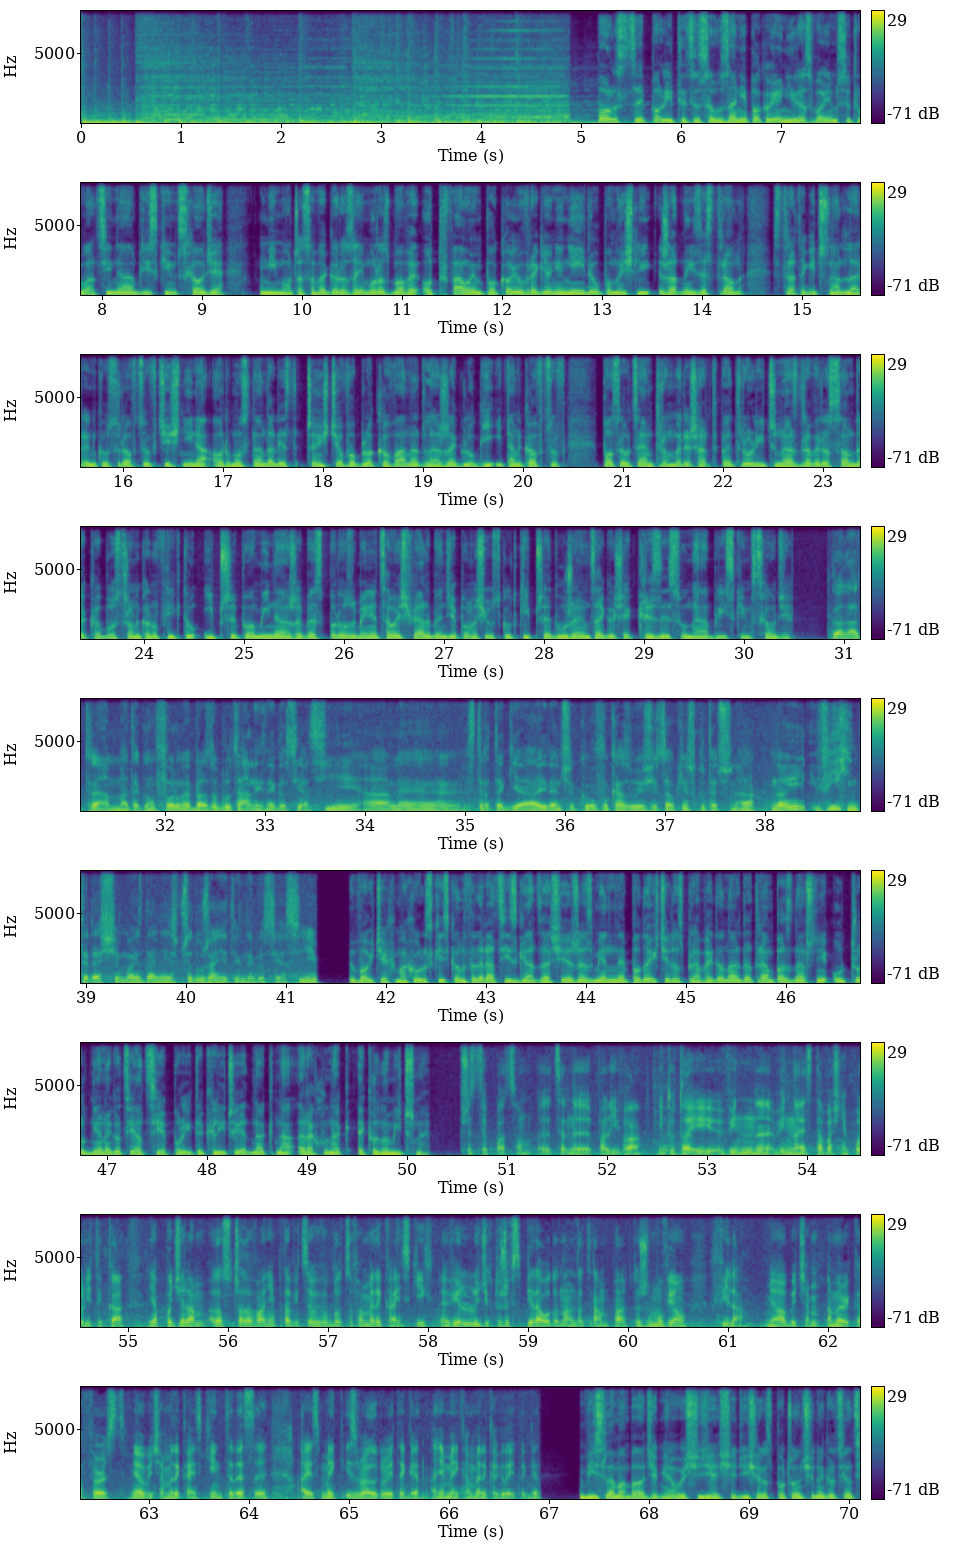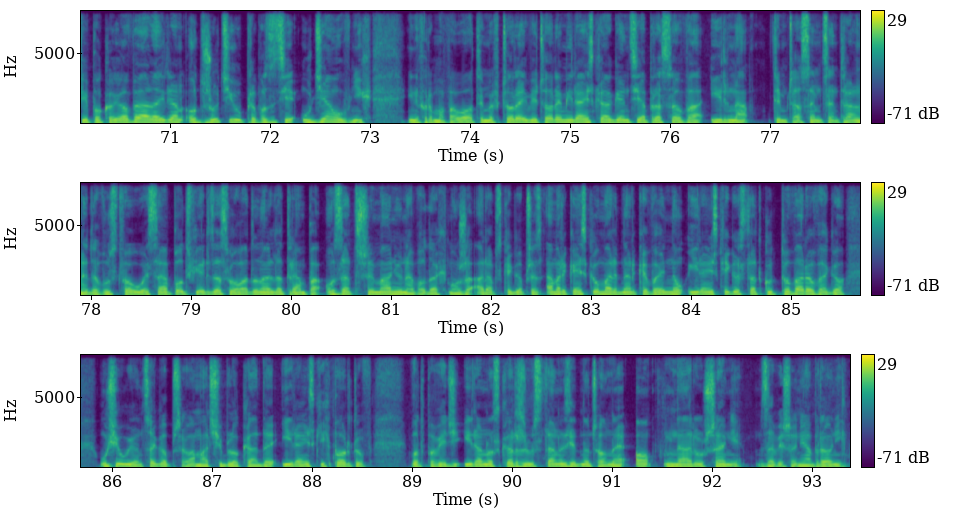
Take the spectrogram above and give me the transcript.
Polscy politycy są zaniepokojeni rozwojem sytuacji na Bliskim Wschodzie. Mimo czasowego rozejmu rozmowy o trwałym pokoju w regionie nie idą po myśli żadnej ze stron. Strategiczna dla rynku surowców cieśnina Ormus nadal jest częściowo blokowana dla żeglugi i tankowców. Poseł Centrum Ryszard Petru liczy na zdrowy rozsądek obu stron konfliktu i przypomina, że bez porozumienia cały świat będzie ponosił skutki przedłużającego się kryzysu na Bliskim Wschodzie. Donald Trump ma taką formę bardzo brutalnych negocjacji, ale strategia Irańczyków okazuje się całkiem skuteczna. No i w ich interesie moim zdaniem jest przedłużanie tych negocjacji. Wojciech Machulski z Konfederacji zgadza się, że zmienne podejście do sprawy Donalda Trumpa znacznie utrudnia negocjacje. Polityk liczy jednak na rachunek ekonomiczny. Wszyscy płacą ceny paliwa i tutaj winny, winna jest ta właśnie polityka. Ja podzielam rozczarowanie prawicowych wyborców amerykańskich. Wielu ludzi, którzy wspierało Donalda Trumpa, którzy mówią, chwila, miała być America first, miały być amerykańskie interesy, a jest make Israel great again, a nie make America great again. W Islamabadzie miały się dziś rozpocząć negocjacje pokojowe, ale Iran odrzucił propozycję udziału w nich. Informowała o tym wczoraj wieczorem irańska agencja prasowa IRNA. Tymczasem Centralne Dowództwo USA potwierdza słowa Donalda Trumpa o zatrzymaniu na wodach Morza Arabskiego przez amerykańską marynarkę wojenną irańskiego statku towarowego usiłującego przełamać blokadę irańskich portów. W odpowiedzi Iran oskarżył Stany Zjednoczone o naruszenie zawieszenia broni.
